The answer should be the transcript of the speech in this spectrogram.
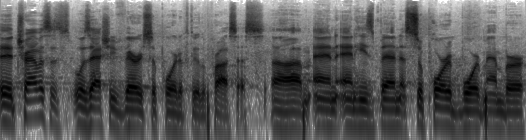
uh, Travis is, was actually very supportive through the process, um, and and he's been a supportive board member.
